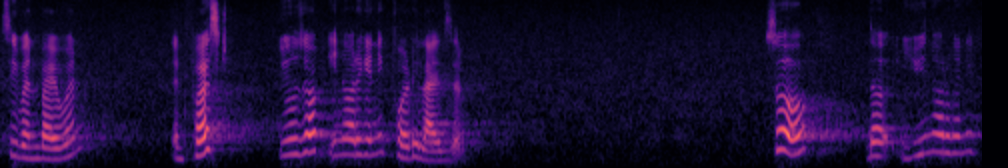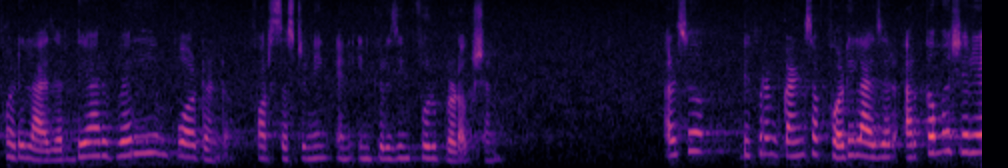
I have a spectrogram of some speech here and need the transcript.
see one by one. Then first use of inorganic fertilizer. So the inorganic fertilizer they are very important for sustaining and increasing food production. Also different kinds of fertilizer are commercially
